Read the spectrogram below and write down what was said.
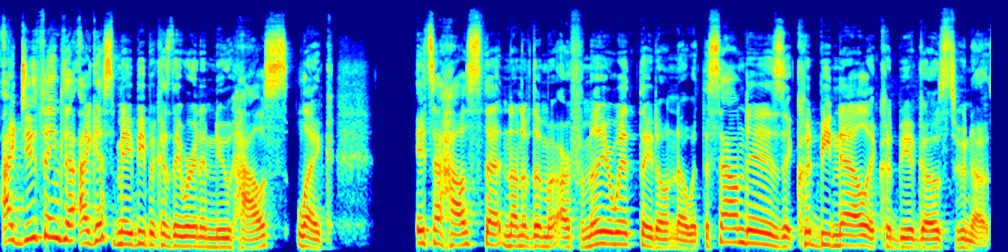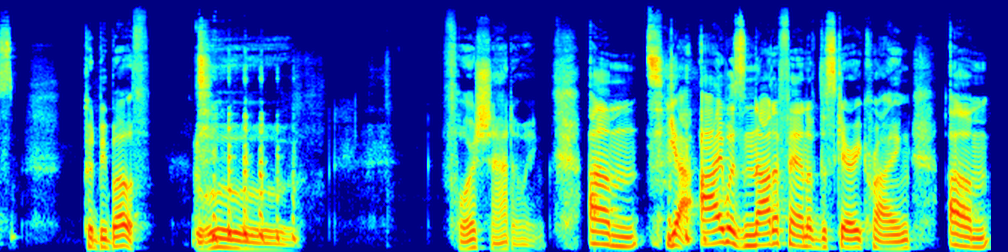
I do think that I guess maybe because they were in a new house, like it's a house that none of them are familiar with. They don't know what the sound is. It could be Nell, it could be a ghost, who knows? Could be both. Ooh. Foreshadowing. Um, yeah, I was not a fan of the scary crying. Um,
